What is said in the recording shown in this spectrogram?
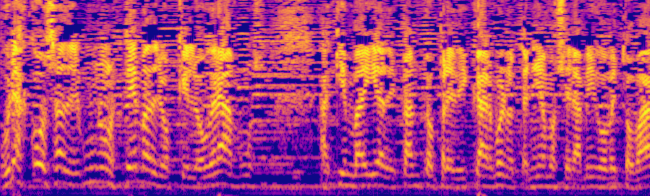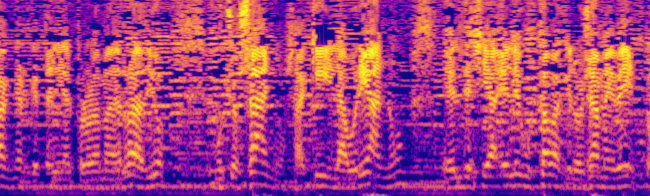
Unas cosas, de, unos temas de los que logramos aquí en Bahía de tanto predicar. Bueno, teníamos el amigo Beto Wagner que tenía el programa de radio muchos años aquí, Laureano. Él decía, él le gustaba que lo llame Beto,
